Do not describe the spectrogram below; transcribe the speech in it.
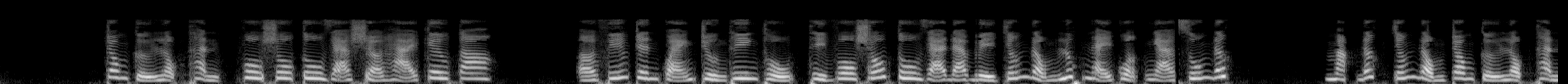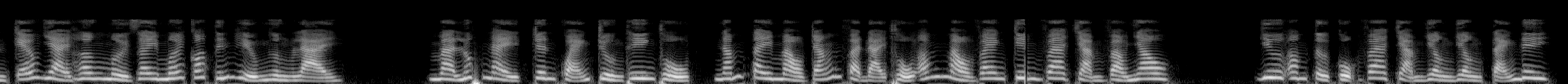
Trong cự lộc thành, vô số tu giả sợ hãi kêu to. Ở phía trên quảng trường thiên thụ thì vô số tu giả đã bị chấn động lúc nãy quật ngã xuống đất. Mặt đất chấn động trong cự lộc thành kéo dài hơn 10 giây mới có tín hiệu ngừng lại. Mà lúc này trên quảng trường thiên thụ, nắm tay màu trắng và đại thủ ấm màu vang kim va chạm vào nhau. Dư âm từ cuộc va chạm dần dần tản đi.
